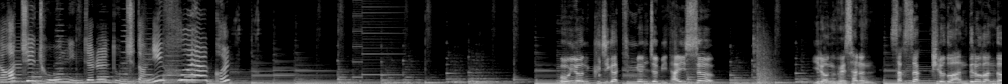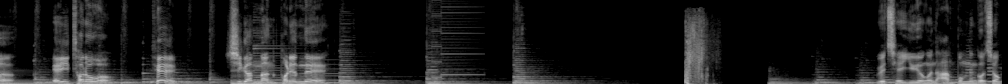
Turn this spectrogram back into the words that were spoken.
나같이 좋은 인재를 놓치다니 후회할걸? 뭐 이런 그지 같은 면접이 다 있어. 이런 회사는 싹싹 필요도 안 들어간다. 에이 더러워. 퇴. 시간만 버렸네. 왜 제 유형은 안 뽑는 거죠?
